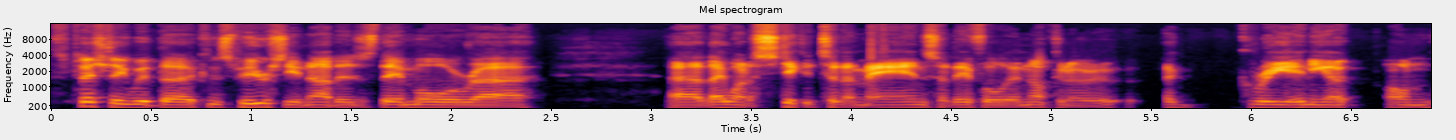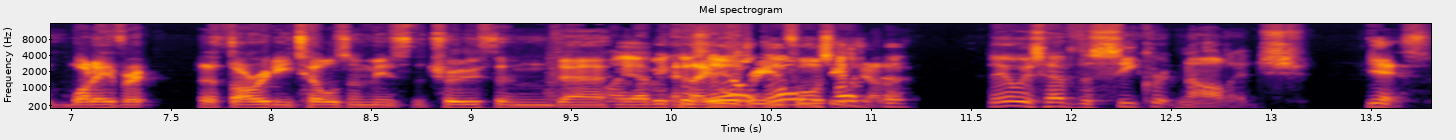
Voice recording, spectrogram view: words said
especially with the conspiracy nutters, they're more uh, uh, they want to stick it to the man, so therefore they're not going to agree any on whatever authority tells them is the truth, and uh, oh, yeah because they they, all al- they reinforce each other. the, they always have the secret knowledge yes,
